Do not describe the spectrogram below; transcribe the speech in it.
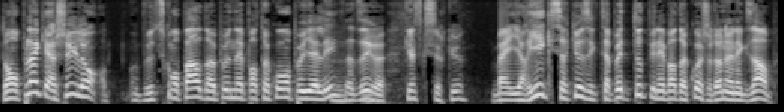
Ton plan caché, là, veux-tu qu'on parle d'un peu n'importe quoi, on peut y aller? Mm-hmm. C'est-à-dire. Euh, Qu'est-ce qui circule? Ben, il n'y a rien qui circule, c'est que ça peut être tout et n'importe quoi. Je te donne un exemple.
